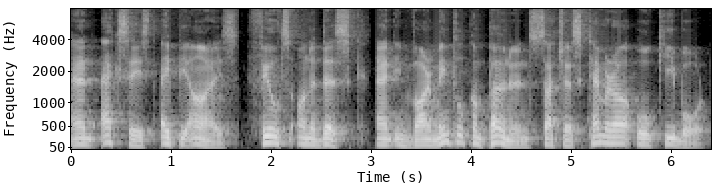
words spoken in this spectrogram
and accessed APIs, fields on a disk, and environmental components such as camera or keyboard.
